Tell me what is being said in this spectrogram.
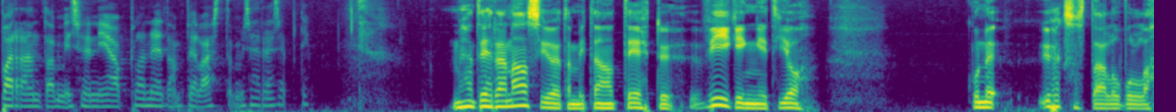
parantamisen ja planeetan pelastamisen resepti? Mehän tehdään asioita, mitä on tehty. Viikingit jo, kun ne 900-luvulla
